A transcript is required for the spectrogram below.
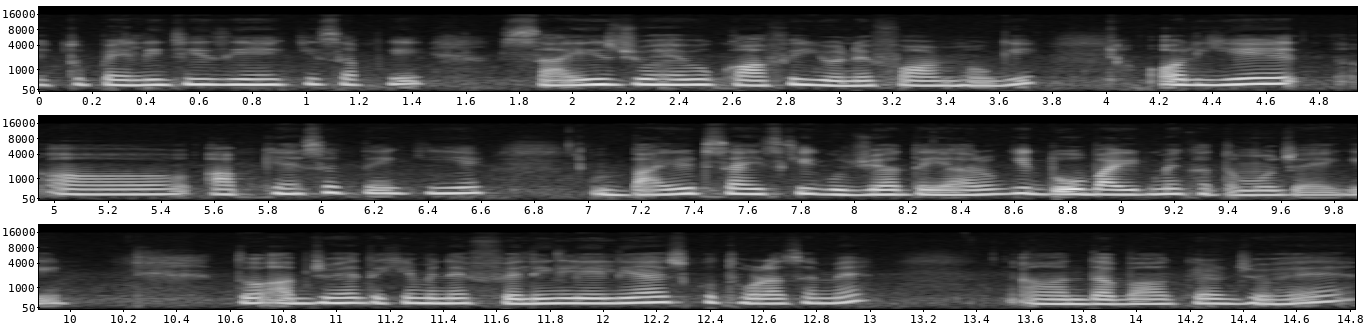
एक तो पहली चीज़ ये है कि सबकी साइज़ जो है वो काफ़ी यूनिफॉर्म होगी। और ये आप कह सकते हैं कि ये बाइट साइज़ की गुजिया तैयार होगी, दो बाइट में ख़त्म हो जाएगी। तो अब जो है, देखिए मैंने फिलिंग ले लिया, इसको थोड़ा सा मैं दबा कर जो है,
